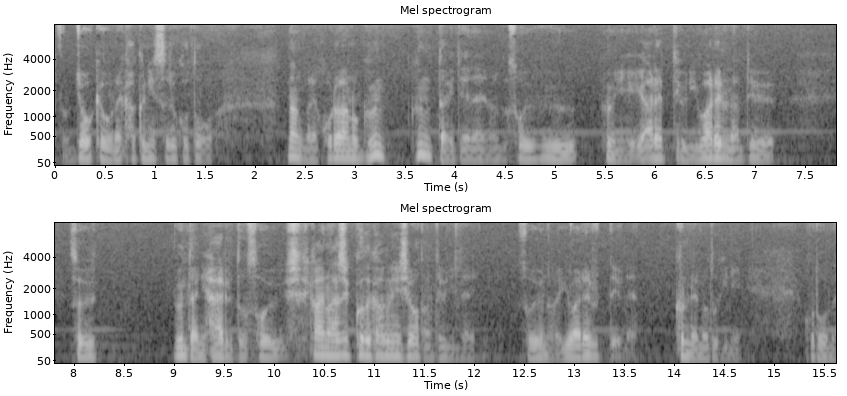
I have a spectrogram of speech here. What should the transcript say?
その状況をね確認することをなんかねこれはあの軍軍隊でねなんかそういう風にやれっていう風に言われるなんていうそういう軍隊に入るとそういう視界の端っこで確認しようなんていう風にねそういうのが言われるっていうね訓練の時にことをね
